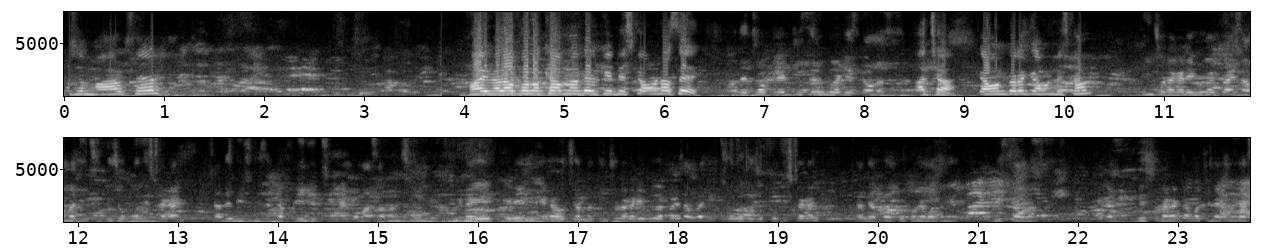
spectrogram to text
নাবিস্কো মার্কসের ভাই মেলা উপলক্ষে আপনাদের কি ডিসকাউন্ট আছে? আমাদের চকলেট জুসের উপরে ডিসকাউন্ট আছে আচ্ছা কেমন করে কেমন ডিসকাউন্ট তিনশো টাকা রেগুলার প্রাইস আমরা দিচ্ছি দুশো পঁচিশ টাকায়। সাথে বিশ পিস একটা ফ্রি দিচ্ছি ম্যাঙ্গো মাসালা এটা এরিন এটা হচ্ছে আপনার তিনশো টাকা রেগুলার প্রাইস আমরা দিচ্ছি হলো দুশো পঁচিশ টাকায়। সাথে আপনার কুপনের মাধ্যমে ডিসকাউন্ট আছে। এটা দেড়শো টাকাটা পাচ্ছেন একশো দশ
